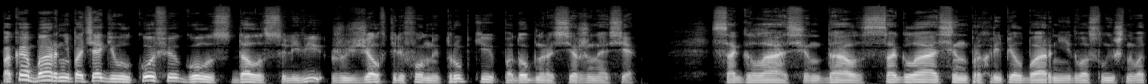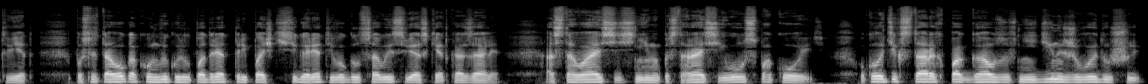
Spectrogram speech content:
Пока Барни потягивал кофе, голос Далласа Леви жужжал в телефонной трубке, подобно рассерженной осе. «Согласен, Даллас, согласен», — прохрипел Барни едва слышно в ответ. После того, как он выкурил подряд три пачки сигарет, его голосовые связки отказали. «Оставайся с ним и постарайся его успокоить. Около этих старых пагаузов ни единой живой души».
